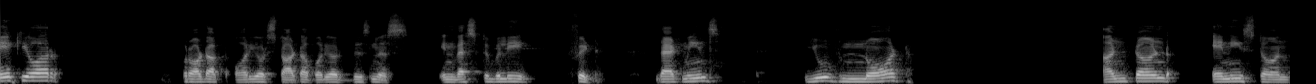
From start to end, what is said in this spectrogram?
make your product or your startup or your business investably fit that means you've not unturned any stone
